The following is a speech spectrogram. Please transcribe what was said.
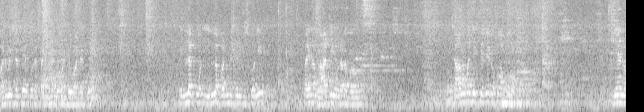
పర్మిషన్ లేకుండా కట్టినటువంటి వాటికి ఇళ్ళకు ఇళ్ళ పర్మిషన్ తీసుకొని పైన లాడ్జింగ్ నడపడం. చాలామంది తెలియక పాపం నేను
